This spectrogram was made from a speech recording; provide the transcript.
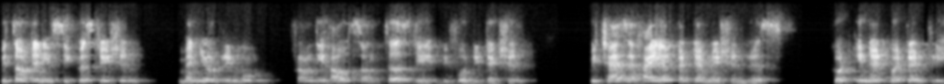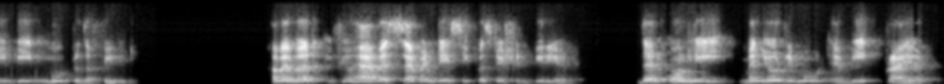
without any sequestration, manure removed from the house on Thursday before detection, which has a higher contamination risk, could inadvertently be moved to the field. However, if you have a seven day sequestration period, then only manure removed a week prior,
